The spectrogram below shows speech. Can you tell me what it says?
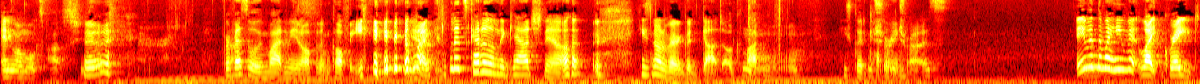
anyone walks past. She's Professor will invite them in and offer them coffee. Like, let's cuddle on the couch now. He's not a very good guard dog, but he's good at I'm sure he tries. Even the way he met, like greet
